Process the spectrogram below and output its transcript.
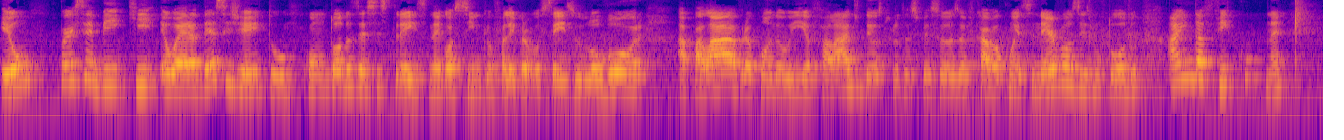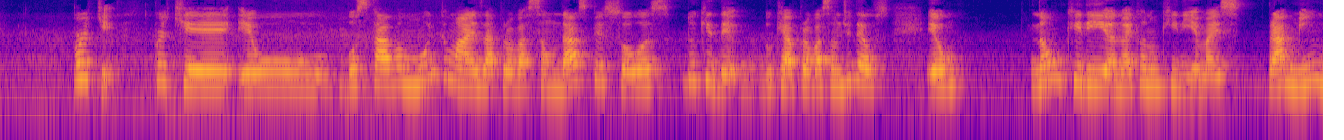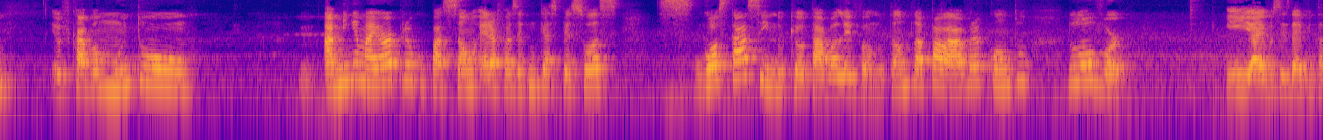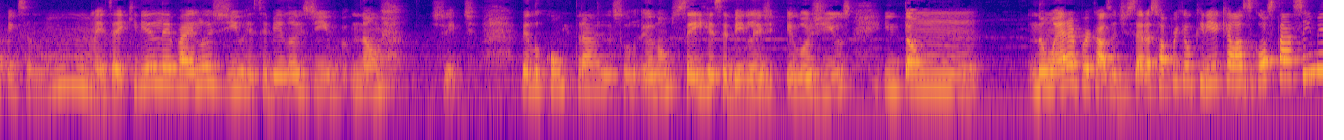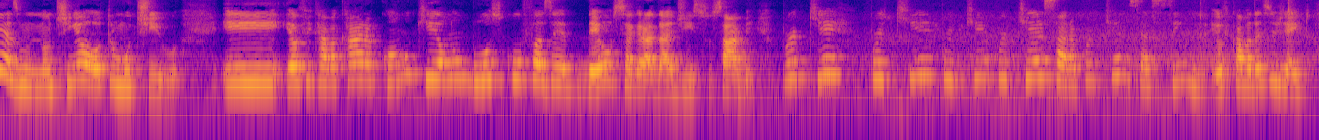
eu percebi que eu era desse jeito com todos esses três negocinhos que eu falei para vocês, o louvor, a palavra, quando eu ia falar de Deus para outras pessoas, eu ficava com esse nervosismo todo. Ainda fico, né? Por quê? Porque eu buscava muito mais a aprovação das pessoas do que, de, do que a aprovação de Deus. Eu não queria, não é que eu não queria, mas para mim eu ficava muito a minha maior preocupação era fazer com que as pessoas gostassem do que eu estava levando, tanto da palavra quanto do louvor. E aí vocês devem estar pensando, hum, mas aí queria levar elogio, receber elogio. Não, gente, pelo contrário, eu, sou, eu não sei receber elogios, então não era por causa disso, era só porque eu queria que elas gostassem mesmo, não tinha outro motivo. E eu ficava, cara, como que eu não busco fazer Deus se agradar disso, sabe? Por quê? Por quê? Por quê? Por quê, Sara? Por que você é assim? Eu ficava desse jeito.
